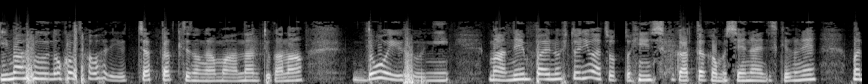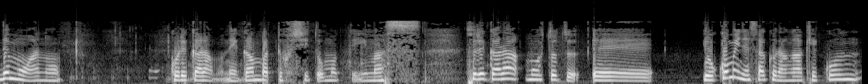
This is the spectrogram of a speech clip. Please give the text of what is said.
今風の言葉で言っちゃったっていうのが、まあ、なんていうかな。どういう風に、まあ、年配の人にはちょっと品質があったかもしれないですけどね。まあ、でも、あの、これからもね、頑張ってほしいと思っています。それからもう一つ、えー、横峰桜が結婚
